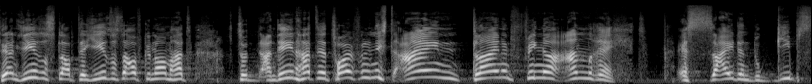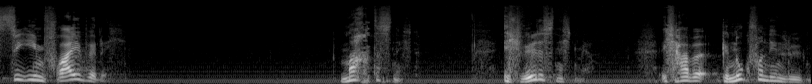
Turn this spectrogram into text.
der an Jesus glaubt, der Jesus aufgenommen hat, an den hat der Teufel nicht einen kleinen Finger Anrecht. Es sei denn, du gibst sie ihm freiwillig. Mach das nicht. Ich will das nicht mehr. Ich habe genug von den Lügen.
